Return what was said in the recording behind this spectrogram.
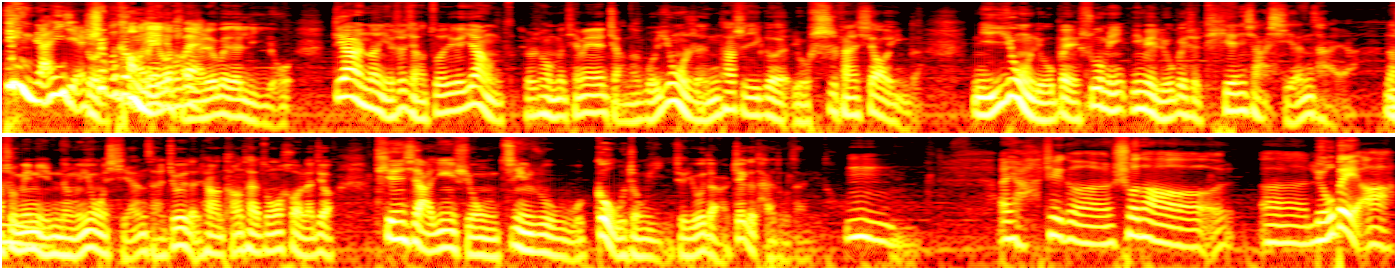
定然也是不讨厌刘备。没有讨厌刘备的理由。第二呢，也是想做一个样子，就是我们前面也讲到过，用人他是一个有示范效应的。你用刘备，说明因为刘备是天下贤才呀、那说明你能用贤才，就有点像唐太宗后来叫“天下英雄尽入吾彀中矣”，就有点这个态度在里头。嗯，哎呀，这个说到呃刘备啊，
